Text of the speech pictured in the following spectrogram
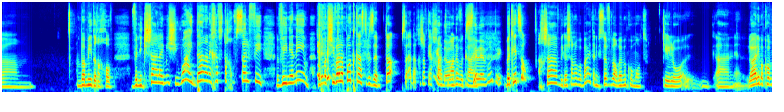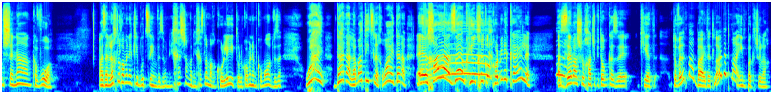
במדרחוב, וניגשה אליי מישהי, וואי, דנה, אני חייבת לך סלפי, ועניינים, ואני מקשיבה לפודקאסט וזה. טוב, בסדר, חשבתי אחת, kind. סלבריטי. בקיצור, עכשיו, בגלל שאני לא בבית, אני מסתובבת בהרבה מקומות. כאילו, אה, לא היה לי מקום שינה קבוע. אז אני הולכת לכל מיני קיבוצים, וזה, נכנסת שם, ואני נכנסת למרכולית, או לכל מיני מקומות, וזה, וואי, דנה, למדתי אצלך, וואי, דנה, אה, חיה, זהו, קיר דחיקות, כל מיני כאלה. אז זה משהו אחד שפתאום כזה, כי את, את עובדת מהבית, את לא יודעת מה האימפקט שלך.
